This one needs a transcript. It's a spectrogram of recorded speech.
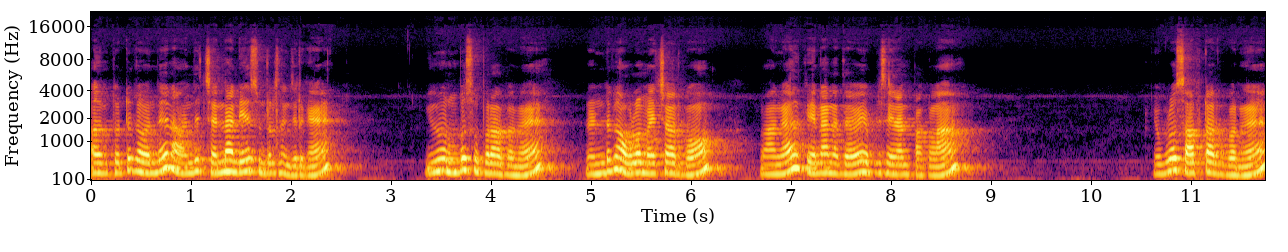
அதுக்கு தொட்டுக்க வந்து நான் வந்து சென்னாலேயே சுண்டல் செஞ்சுருக்கேன். இதுவும் ரொம்ப சூப்பராக இருக்குங்க. ரெண்டுக்கும் அவ்வளோ மேட்சாக இருக்கும். வாங்க அதுக்கு என்னென்ன தேவை எப்படி செய்யலான்னு பார்க்கலாம். எவ்வளோ சாஃப்டாக இருக்கு பாருங்கள்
